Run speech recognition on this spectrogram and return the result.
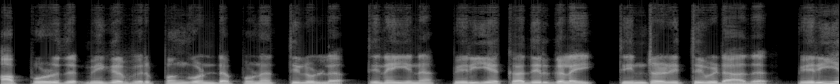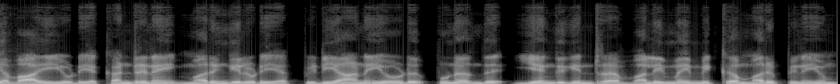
அப்பொழுது மிக விருப்பங்கொண்ட புனத்திலுள்ள திணையின பெரிய கதிர்களை தின்றழித்து விடாத. பெரிய வாயையுடைய கன்றினை மருங்கிலுடைய பிடியானையோடு புணர்ந்து இயங்குகின்ற வலிமை மிக்க மறுப்பினையும்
